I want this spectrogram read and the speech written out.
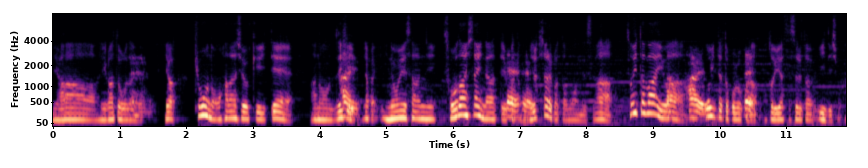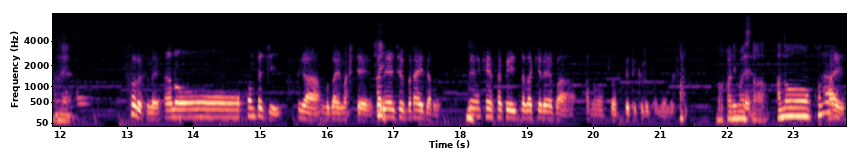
いやー、ありがとうございね。ます。いや、今日のお話を聞いて、あの、ぜひ、はいなんか、井上さんに相談したいなっていう方ええもいらっしゃるかと思うんですが、そういった場合は、あはいどういったところからえお問い合わせするといいでしょうかね？そうですね、あのーホームページがございまして、はいルネージュブライダルでうん検索いただければ、あの、出てくると思うんですけど。わかりました。あのーこの、はい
